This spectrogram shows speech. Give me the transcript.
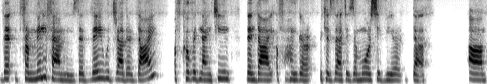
that from many families that they would rather die of COVID-19 than die of hunger because that is a more severe death. Um,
